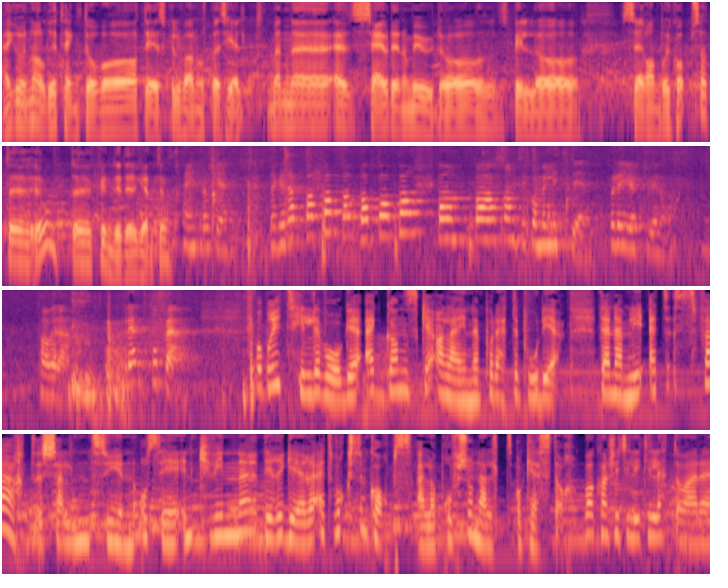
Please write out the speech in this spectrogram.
Jeg har aldri tenkt over at det skulle være noe spesielt, men eh, jeg ser jo det når vi er ute og spiller og ser andre korps, at det, jo, det er kvinnelig dirigent, ja. Tenk dere. Samtidig kommer litt inn, for det gjør ikke vi nå. Tar vi den. Rett på fem. For Britt Hilde Våge er ganske alene på dette podiet. Det er nemlig et svært sjeldent syn å se en kvinne dirigere et voksenkorps eller profesjonelt orkester. Det var kanskje ikke like lett å være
